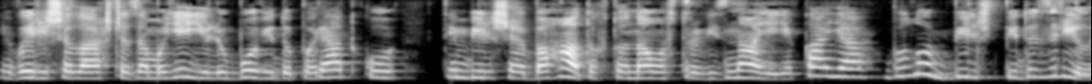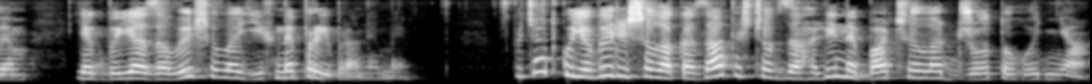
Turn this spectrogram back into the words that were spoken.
Я вирішила, що за моєї любові до порядку, тим більше багато хто на острові знає, яка я, було б більш підозрілим, якби я залишила їх неприбраними. Спочатку я вирішила казати, що взагалі не бачила Джо того дня.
